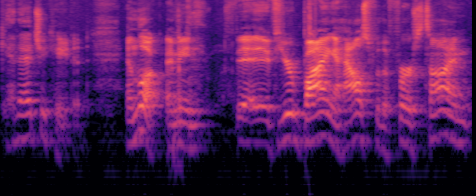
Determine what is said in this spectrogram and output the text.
Get educated. And look, I mean, if you're buying a house for the first time,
